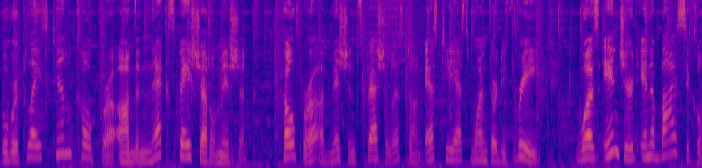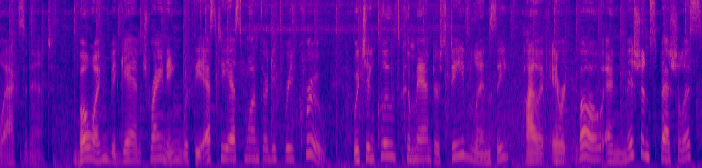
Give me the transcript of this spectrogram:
will replace Tim Kopra on the next space shuttle mission. Kopra, a mission specialist on STS 133, was injured in a bicycle accident. Bowen began training with the STS 133 crew, which includes Commander Steve Lindsay, pilot Eric Boe, and mission specialists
